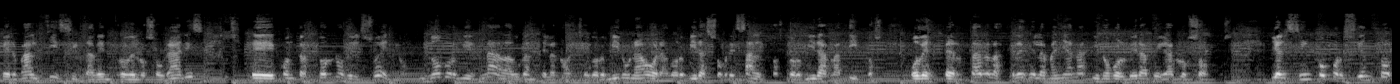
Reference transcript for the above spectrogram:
verbal física dentro de los hogares, eh, con trastornos del sueño, no dormir nada durante la noche, dormir una hora, dormir a sobresaltos, dormir a ratitos o despertar a las 3 de la mañana y no volver a pegar los ojos. Y el 5%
